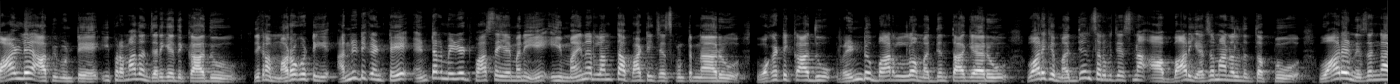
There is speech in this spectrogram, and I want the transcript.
వాళ్ళే ఆపి ఉంటే ఈ ప్రమాదం జరిగేది కాదు. ఇక మరొకటి అన్నిటికంటే ఇంటర్మీడియట్ పాస్ అయ్యామని ఈ మైనర్లంతా పార్టీ చేసుకుంటున్నారు ఒకటి కాదు రెండు బార్లలో మద్యం తాగారు. వారికి మద్యం సర్వ్ చేసిన ఆ బార్ యజమానులది తప్పు. వారే నిజంగా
